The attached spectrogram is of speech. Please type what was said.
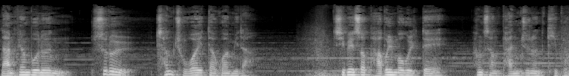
남편분은 술을 참 좋아했다고 합니다. 집에서 밥을 먹을 때 항상 반주는 기본.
